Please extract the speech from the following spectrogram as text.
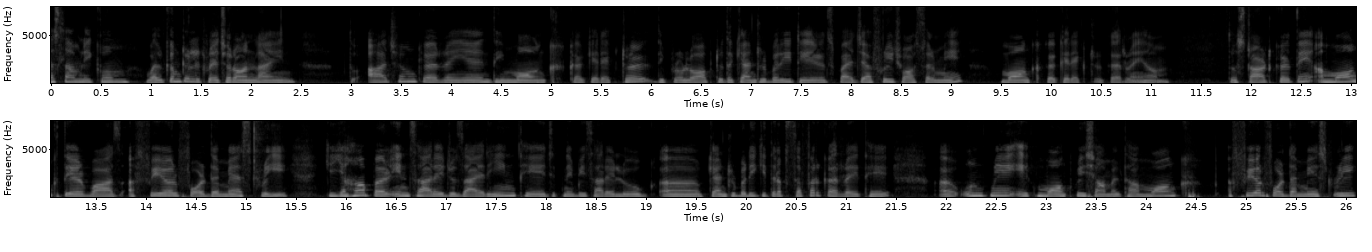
अस्सलाम वालेकुम वेलकम टू लिटरेचर ऑनलाइन तो आज हम कर रहे हैं दी मॉन्क का character the prologue to the Canterbury Tales by Geoffrey Chaucer में मॉन्क का कैरेक्टर कर रहे हैं हम. तो स्टार्ट करते हैं. A monk there was a fair for the mastery कि यहाँ पर इन सारे जो ज़ायरीन थे, जितने भी सारे लोग कैंटरबरी की तरफ़ सफ़र कर रहे थे उनमें एक मॉन्क भी शामिल था. Monk fair for the mastery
